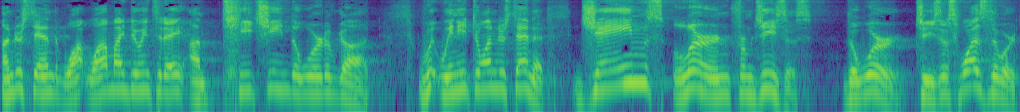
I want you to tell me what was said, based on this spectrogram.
understand what, what am I doing today? I'm teaching the Word of God. We, we need to understand that. James learned from Jesus the Word. Jesus was the Word.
